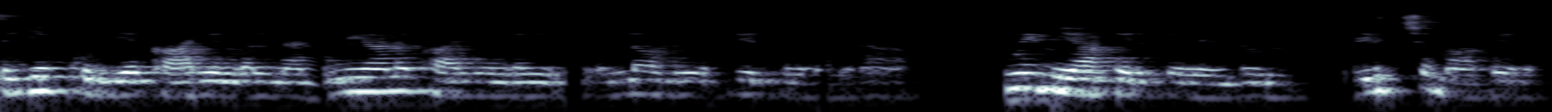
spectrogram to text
செய்யக்கூடிய காரியங்கள் நன்மையான காரியங்கள் எல்லாமே எப்படி இருக்க வேண்டும்னா தூய்மையாக இருக்க வேண்டும் வெளிச்சமாக இருக்க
